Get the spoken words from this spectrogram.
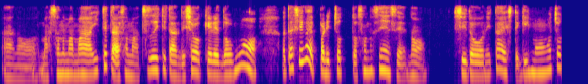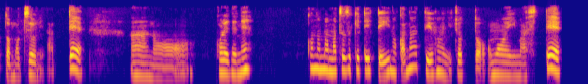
あの、まあ、そのまま言ってたらそのまま続いてたんでしょうけれども、私がやっぱりちょっとその先生の指導に対して疑問をちょっと持つようになって、あの、これでね、このまま続けていっていいのかなっていうふうにちょっと思いまして、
